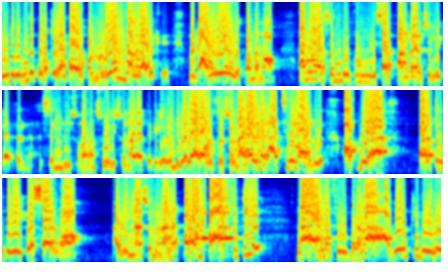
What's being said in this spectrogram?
இந்த இந்த படத்துல ஏன்ப்பா அவர் பண்ணணும்? ரோல் நல்லா இருக்கு. பட் அவரே அதை பண்ணணும். அப்புறம் செந்தில் ஃபோன் சார் பண்றேன்னு சொல்லிட்டாரு. செந்தில் சொன்னா சூரி சொன்னாரா தெரியல. ரெண்டு பேரும் யாராவது ஒருத்தர் சொன்னாங்க. எனக்கு ஆச்சரியமா இருந்தது. அப்படியா? படத்துக்கு பெரிய பிளஸ்ஸா இருக்கும். அப்படின்னு நான் சொன்னாங்க படம் பார்த்துட்டு நான் என்ன ஃபீல் பண்ணேன்னா அவருக்கு இது ஒரு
